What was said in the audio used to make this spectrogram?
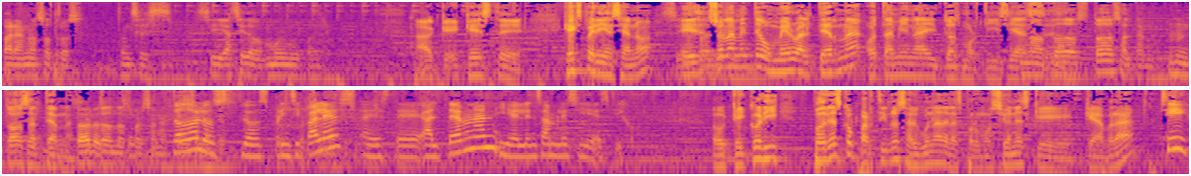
para nosotros. Entonces, sí, ha sido muy, muy padre. Ah, que, que este, qué experiencia, ¿no? Sí, Eh. ¿Solamente Homero alterna o también hay dos morticias? No, Eh, todos, todos alternan. Ujú, Todos alternan. Todos los- Todos los personajes. Todos los, los principales este, alternan y el ensamble sí es fijo. Ok, Cori, ¿podrías compartirnos alguna de las promociones que, que habrá? Sí,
